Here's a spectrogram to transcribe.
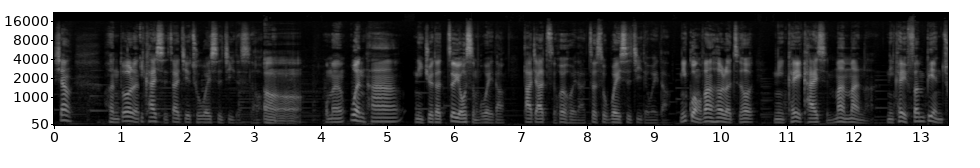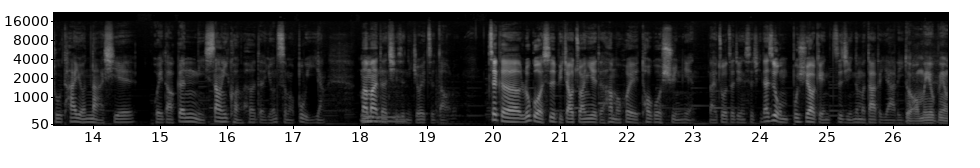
像很多人一开始在接触威士忌的时候，嗯嗯嗯，我们问他你觉得这有什么味道？大家只会回答这是威士忌的味道。你广泛喝了之后，你可以开始慢慢啊，你可以分辨出它有哪些。味道跟你上一款喝的有什么不一样？慢慢的，其实你就会知道了。嗯、这个如果是比较专业的，他们会透过训练来做这件事情。但是我们不需要给自己那么大的压力。对，我们又没有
